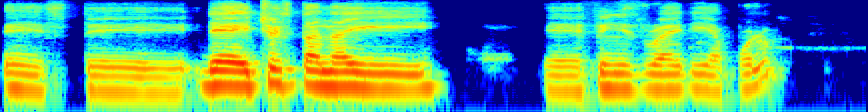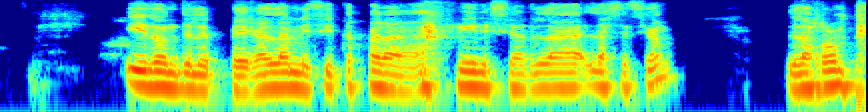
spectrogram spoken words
Este, de hecho, están ahí eh, Phoenix Wright y Apolo. Y donde le pega la mesita para iniciar la, la sesión, la rompe.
